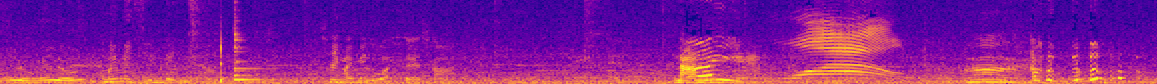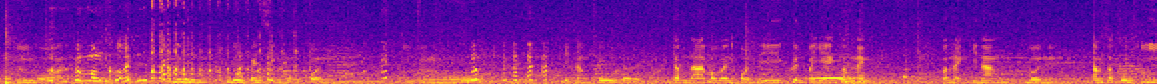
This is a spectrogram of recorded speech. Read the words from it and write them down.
ไม่รู้ ไม่รู้ ไม่มีซีนเด่นเลยอะใช่ไหมไม่รู้อะแจชานนั่นเฮ้ยไงว้าว อีวอนมงคล ดูดูเป็นสิ่งมงคลจริงๆงูผิดทั้งคู่เลยจำได้เพราะเป็นคนที่ขึ้นไปแย่งตำแหน่งตำแหน่งที่นั่งเบอร์หนึ่งนามสกุลอี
